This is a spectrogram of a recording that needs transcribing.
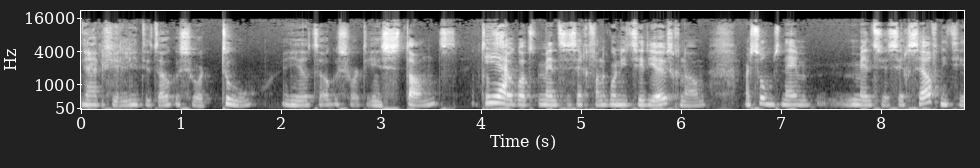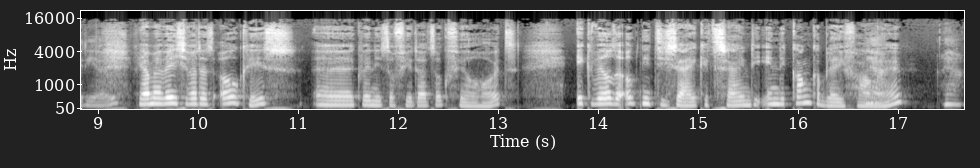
Ja, dus je liet het ook een soort toe. En je hield het ook een soort in stand. Dat Ja. is ook wat mensen zeggen van ik word niet serieus genomen. Maar soms nemen mensen zichzelf niet serieus. Ja, maar weet je wat het ook is? Eh, ik weet niet of je dat ook veel hoort. Ik wilde ook niet die zeikert zijn die in die kanker bleef hangen. Ja. Hè? Ja.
